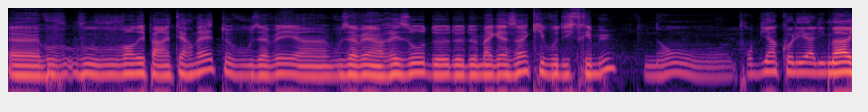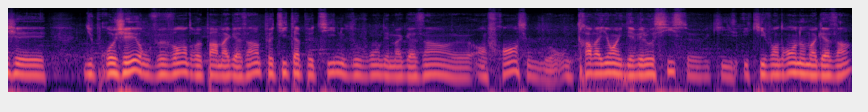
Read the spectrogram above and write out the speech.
euh, vous, vous, vous vendez par internet, vous avez un vous avez un réseau de, de- de magasins qui vous distribuent. Non, pour bien coller à l'image et du projet, on veut vendre par magasin. Petit à petit, nous ouvrons des magasins euh, en France nous travaillons avec des vélocistes euh, qui, vendront nos magasins.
